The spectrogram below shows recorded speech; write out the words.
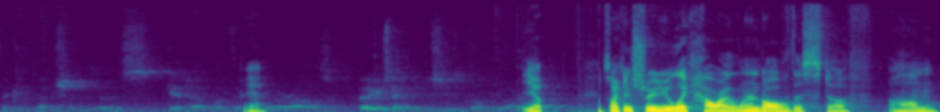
the conventions as GitHub with their Yeah. URLs. Though you're saying you just use built URLs. Yep. So I can show you like how I learned all of this stuff. Um,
